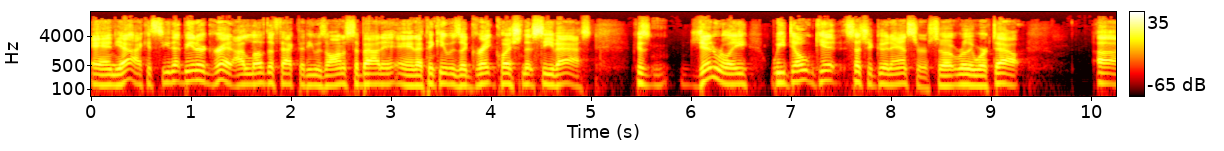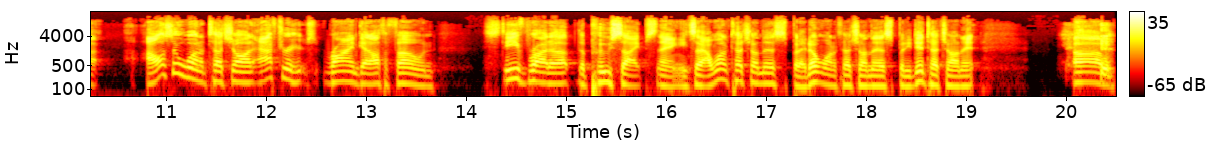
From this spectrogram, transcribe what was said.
And yeah i could see that being a regret. I love the fact that he was honest about it and i think it was a great question that steve asked because generally we don't get such a good answer so it really worked out uh, i also want to touch on after ryan got off the phone Steve brought up the poo sipes thing. He said, I want to touch on this, but I don't want to touch on this, but he did touch on it. Um,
